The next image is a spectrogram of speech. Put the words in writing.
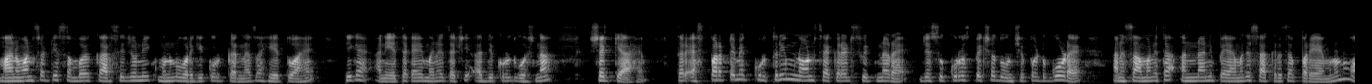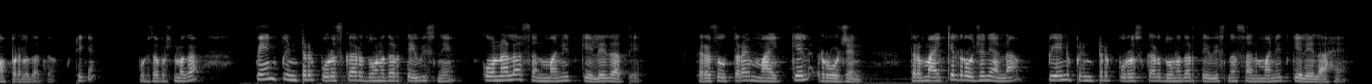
मानवांसाठी संभाव्य कार्सिजोनिक म्हणून वर्गीकृत करण्याचा हेतू आहे. ठीक आहे? आणि येत्या काही महिन्यात त्याची अधिकृत घोषणा शक्य आहे. तर एस्पार्टेम एक कृत्रिम नॉन सॅक्राइड स्वीटनर आहे जे सुक्रोजपेक्षा दोनशे पट गोड आहे आणि सामान्यतः अन्न आणि पेयामध्ये साखरेचा पर्याय म्हणून वापरलं जातं. ठीक आहे? पुढचा प्रश्न बघा. पेन पिंटर पुरस्कार दोन हजार तेवीसने कोणाला सन्मानित केले जाते? तर याचं उत्तर आहे मायकेल रोजेन. तर मायकेल रोजेन यांना पेन प्रिंटर पुरस्कार दोन हजार तेवीसनं सन्मानित केलेला आहे.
